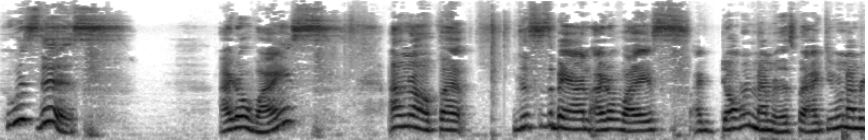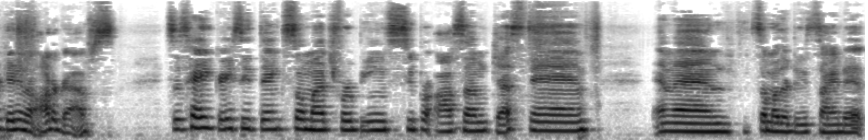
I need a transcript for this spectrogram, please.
who is this? Idleweiss? I don't know, but this is a band, Idleweiss. I don't remember this, but I do remember getting their autographs says, Hey, Gracie, thanks so much for being super awesome. Justin. And then some other dude signed it.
